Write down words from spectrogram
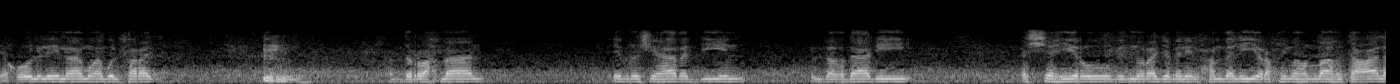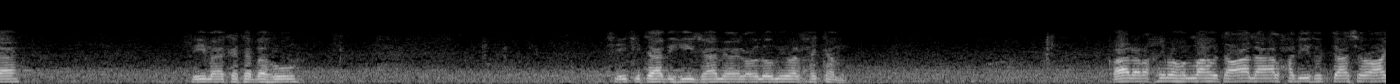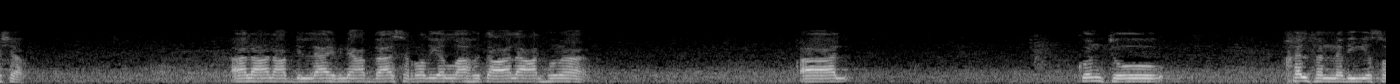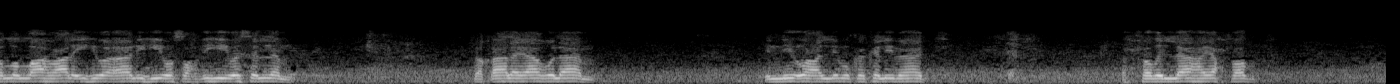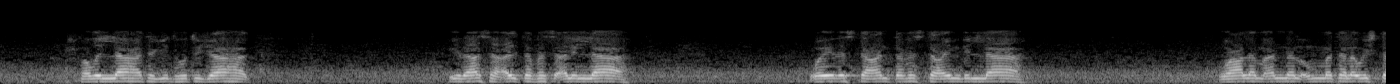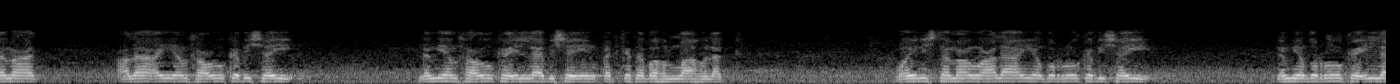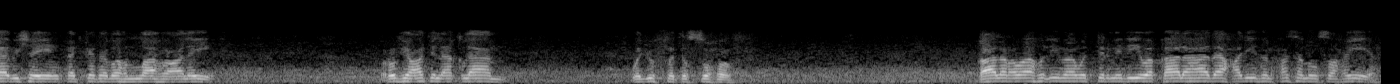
يقول الإمام أبو الفرج عبد الرحمن ابن شهاب الدين البغدادي الشهير بابن رجب الحنبلي رحمه الله تعالى فيما كتبه في كتابه جامع العلوم والحكم. قال رحمه الله تعالى الحديث التاسع عشر. قال عن عبد الله بن عباس رضي الله تعالى عنهما قال كنت خلف النبي صلى الله عليه وآله وصحبه وسلم. فقال يا غلام إني أعلمك كلمات احفظ الله يحفظ احفظ الله تجده تجاهك. إذا سألت فاسأل الله وإذا استعنت فاستعن بالله. واعلم أن الأمة لو اجتمعت على أن ينفعوك بشيء لم ينفعوك إلا بشيء قد كتبه الله لك. وإن اجتمعوا على أن يضروك بشيء لم يضروك إلا بشيء قد كتبه الله عليك. رفعت الأقلام. وجفت الصحف. قال رواه الإمام الترمذي وقال هذا حديث حسن صحيح.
